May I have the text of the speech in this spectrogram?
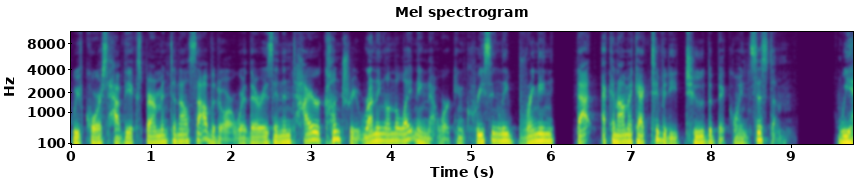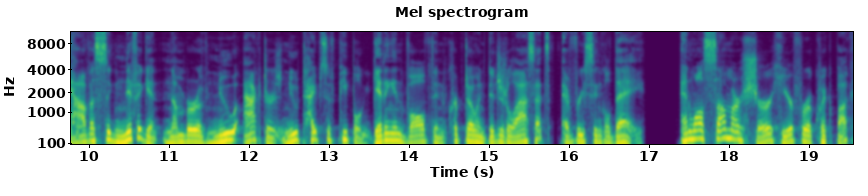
We, of course, have the experiment in El Salvador, where there is an entire country running on the Lightning Network, increasingly bringing that economic activity to the Bitcoin system. We have a significant number of new actors, new types of people getting involved in crypto and digital assets every single day. And while some are sure here for a quick buck,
